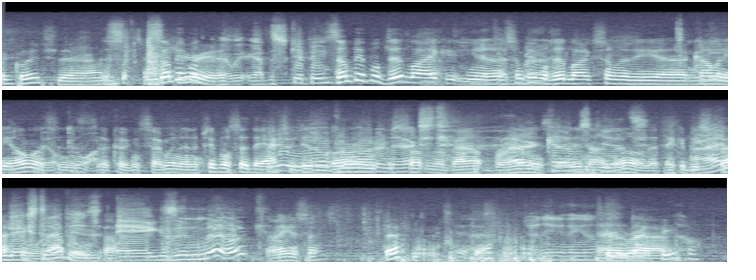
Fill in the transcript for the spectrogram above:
a glitch there. I'm, S- I'm some people- Yeah, we got the skippy. Some people did like, Got the you know, some people did like some of the uh, comedy elements in this, the cooking segment, and people said they actually did milk and water learn something about brownies they did not comes, know that they could be All right, special next without up being is special. eggs and milk. That making sense? Definitely, Yeah. definitely. Done anything else? For the right uh, people. That-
